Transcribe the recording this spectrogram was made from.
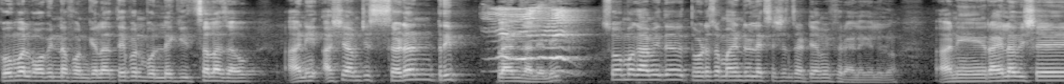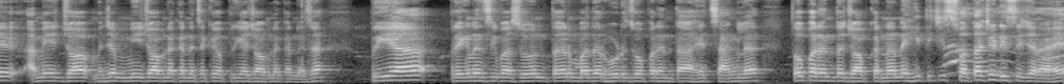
कोमल बॉबींना फोन केला. ते पण बोलले की चला जाऊ. आणि अशी आमची सडन ट्रिप प्लॅन झालेली. सो मग आम्ही ते थोडंसं माइंड रिलॅक्सेशनसाठी आम्ही फिरायला गेलेलो. आणि राहिला विषय आम्ही जॉब म्हणजे मी जॉब न करण्याचा किंवा प्रिया जॉब न करण्याचा. प्रिया प्रेग्नन्सीपासून तर मदरहूड जोपर्यंत आहे चांगलं तोपर्यंत जॉब करणार नाही. ही तिची स्वतःची डिसिजन आहे.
